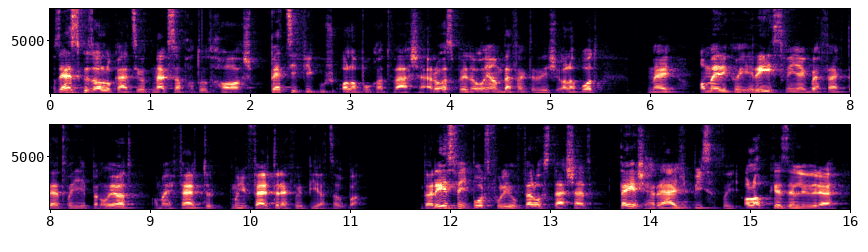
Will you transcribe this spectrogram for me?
Az eszközallokációt megszabhatod, ha specifikus alapokat vásárolsz, például olyan befektetési alapot, mely amerikai részvényekbe fektet, vagy éppen olyat, amely feltör, mondjuk feltörekvő piacokba. De a részvényportfólió felosztását teljesen rá is bízhatod egy alapkezelőre,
